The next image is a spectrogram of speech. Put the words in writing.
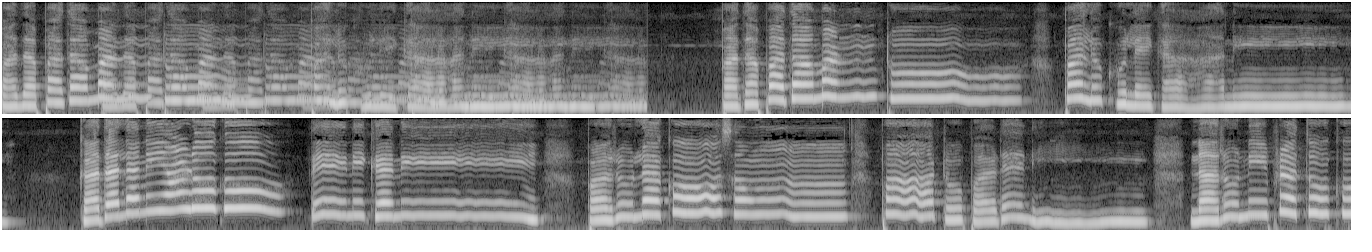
పద పద మద పద మద పద పలుకులే గాని. పద పదమంటూ పలుకులే గాని. కదలని అడుగు దేనికని? పరుల కోసం పాటుపడని. నరుని బ్రతుకు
